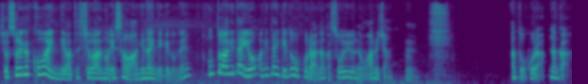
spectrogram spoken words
ちょ、それが怖いんで私はあの餌をあげないんだけどね。本当はあげたいよあげたいけど、ほら、なんかそういうのもあるじゃん。うん。あと、ほら、なんか、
